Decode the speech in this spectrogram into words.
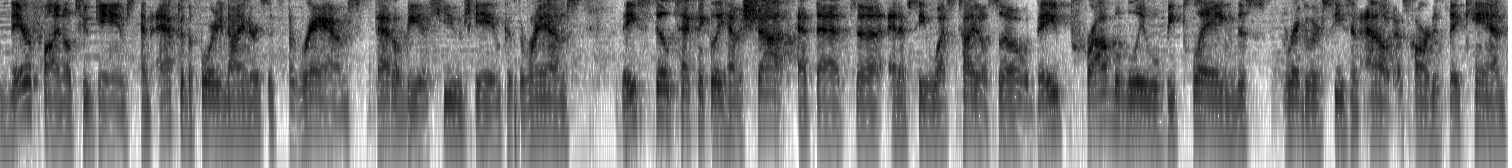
their final two games, and after the 49ers, it's the Rams, that'll be a huge game because the Rams they still technically have a shot at that uh, NFC West title. So they probably will be playing this regular season out as hard as they can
